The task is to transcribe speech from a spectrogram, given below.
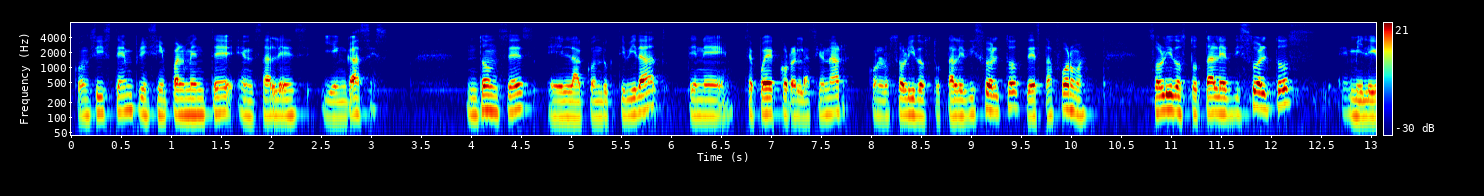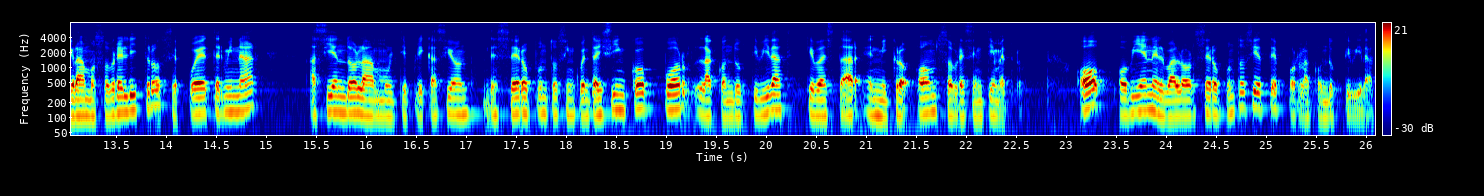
consisten principalmente en sales y en gases. Entonces, eh, la conductividad tiene, se puede correlacionar con los sólidos totales disueltos de esta forma. Sólidos totales disueltos, en miligramos sobre litro, se puede determinar haciendo la multiplicación de 0.55 por la conductividad, que va a estar en microohms sobre centímetro, o, o bien el valor 0.7 por la conductividad.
